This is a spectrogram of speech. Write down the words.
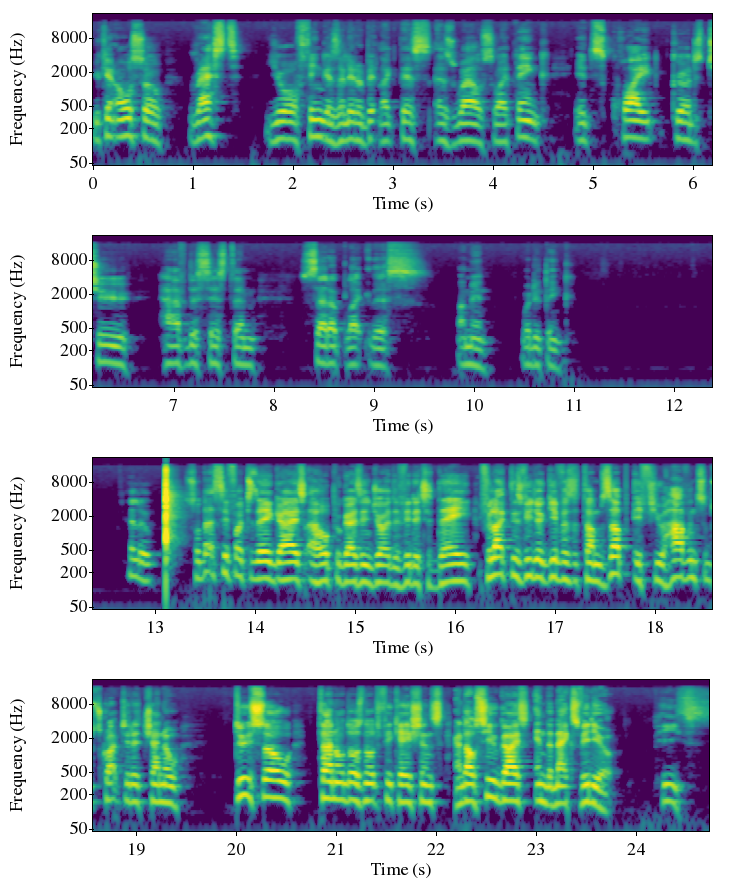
you can also rest your fingers a little bit like this as well. So i think it's quite good to have the system set up like this. I mean what do you think? Hello so that's it for today guys. I hope you guys enjoyed the video today. If you like this video, give us a thumbs up. If you haven't subscribed to the channel, do so. Turn on those notifications and I'll see you guys in the next video. Peace.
